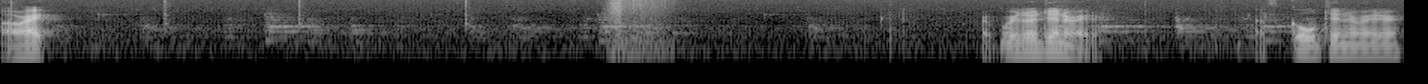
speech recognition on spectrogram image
All right. Alright, where's our generator? That's gold generator.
